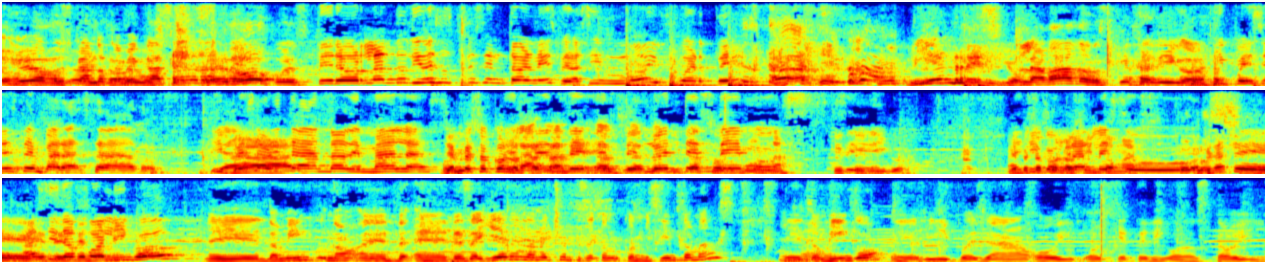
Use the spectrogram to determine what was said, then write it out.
yo, yo iba buscando que me casara, pero pues pero Orlando dio esos tres entones, pero así muy fuertes. Bien recio. Clavados, ¿qué te digo? Y pues ya está embarazado. Y Ya. pues ahorita anda de malas. Ya empezó con los las- ente- las lo benditas entendemos. hormonas, ¿Qué te digo? Hay que empezó con los comprarle síntomas. su Empezaste ácido desde el fólico. domingo. Eh, el domingo, no, eh, de- eh, desde ayer en la noche empecé con, con mis síntomas. El domingo, eh, y pues ya hoy, hoy, ¿qué te digo? Estoy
